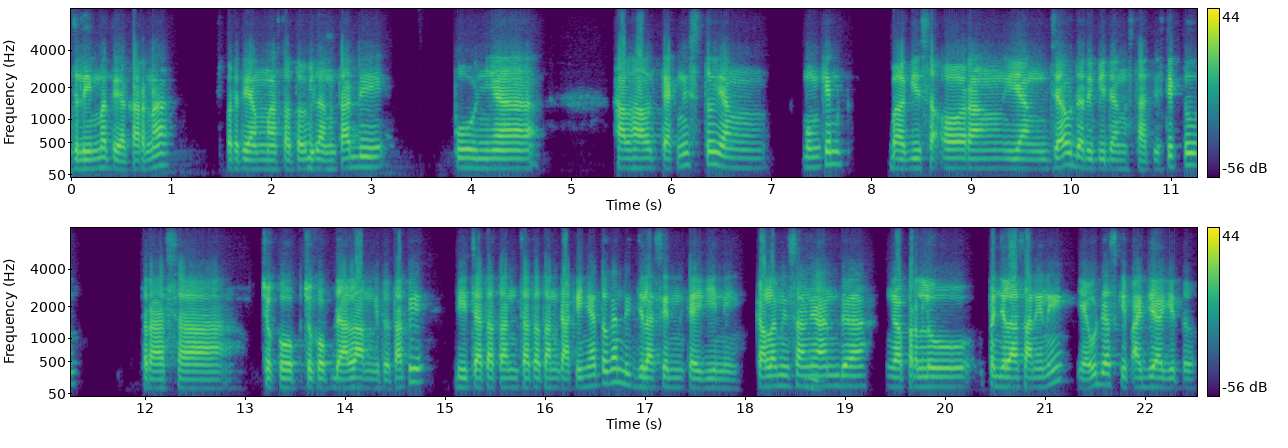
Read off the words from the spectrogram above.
jelimet ya karena seperti yang Mas Toto bilang tadi punya hal-hal teknis tuh yang mungkin bagi seorang yang jauh dari bidang statistik tuh terasa cukup cukup dalam gitu. Tapi di catatan-catatan kakinya tuh kan dijelasin kayak gini. Kalau misalnya Anda nggak perlu penjelasan ini, ya udah skip aja gitu.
